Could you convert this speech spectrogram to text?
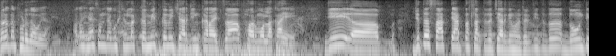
तर आता पुढे जाऊया. आता ह्या समजा गोष्टीला कमीत कमी चार्जिंग करायचा फॉर्म्युला काय आहे? जे जिथं सात ते आठ तास लागतं चार्जिंग होण्यासाठी तिथं दोन ते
